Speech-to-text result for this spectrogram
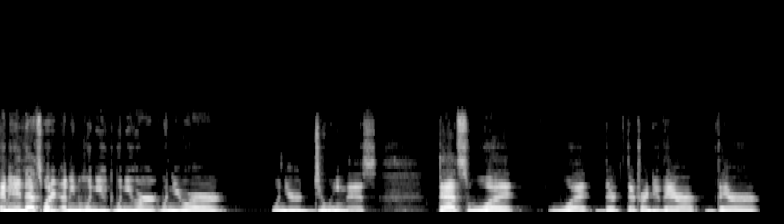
I mean, and that's what it, I mean when you when you are when you are when you're doing this, that's what what they're they're trying to do. They're they're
